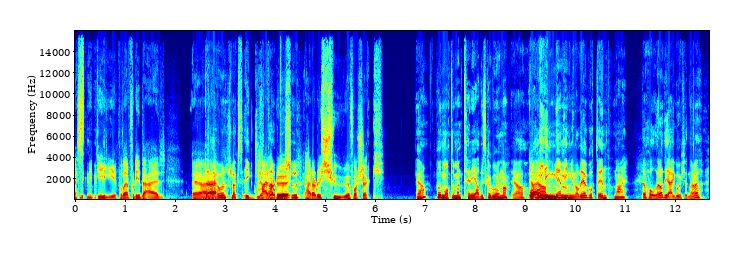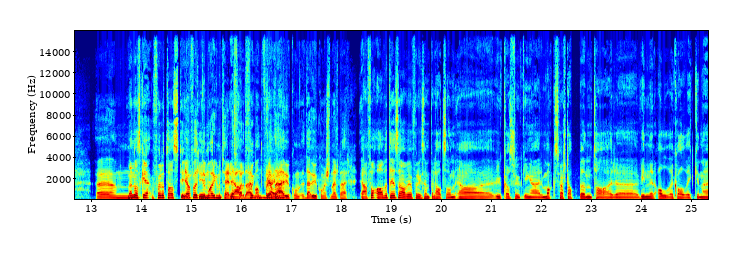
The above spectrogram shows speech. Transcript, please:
nesten ikke gi på det, fordi det er uh, Det er jo en slags iglete her har, du, oppførsel. her har du 20 forsøk. Ja, på en måte, men tre av de skal gå inn, da. Ja, og Ja, ja. ingen, ingen av de har gått inn. Nei. Det holder at jeg godkjenner det. Um, Men nå skal jeg, for å ta styrker ja, for Du må argumentere litt Ja, for det, Herman. For det, er ukon, det er ukonvensjonelt, det her. Ja, for av og til så har vi jo eksempel hatt sånn Ja, ukas sluking er Max Verstappen tar uh, Vinner alle kvalikene,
